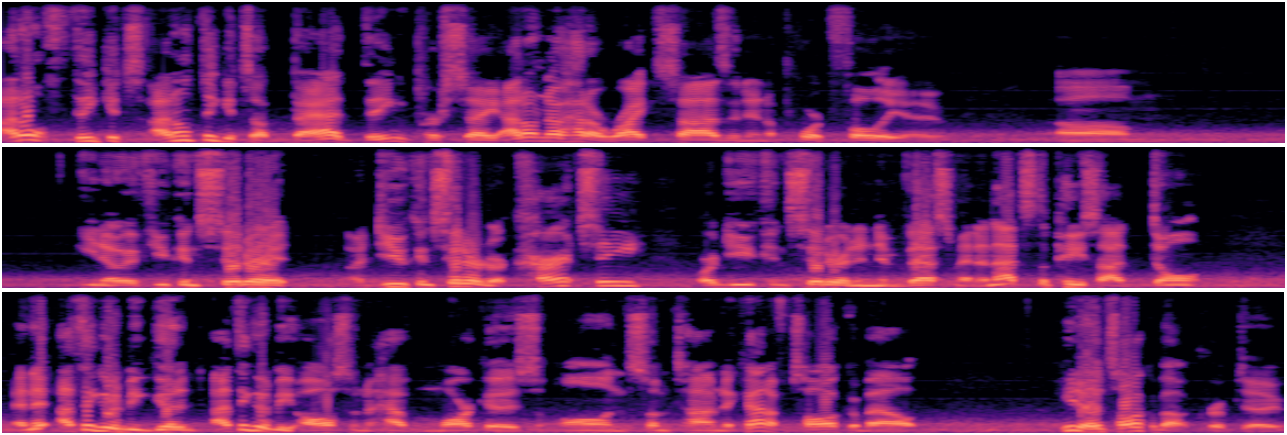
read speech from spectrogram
I don't think it's I don't think it's a bad thing per se. I don't know how to right size it in a portfolio. Um, you know, if you consider it, uh, do you consider it a currency or do you consider it an investment? And that's the piece I don't. And I think it would be good. I think it would be awesome to have Marcos on sometime to kind of talk about, you know, talk about crypto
